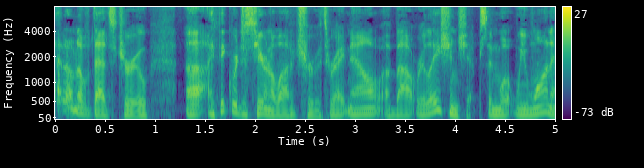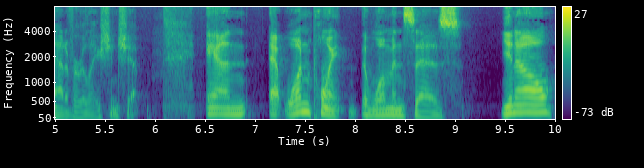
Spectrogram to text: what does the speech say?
I don't know if that's true. Uh, I think we're just hearing a lot of truth right now about relationships and what we want out of a relationship. And at one point, the woman says, You know,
